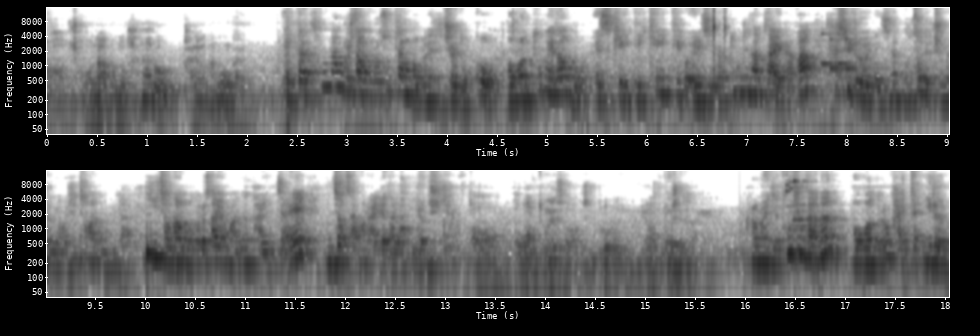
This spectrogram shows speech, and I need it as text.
어, 전화번호 하나로 가능한 건가요? 일단 성명불상으로 소장 법원에 제출해 놓고 법원 통해서 뭐 SKT, KT, 뭐 LG 이런 통신 3사에다가 사실 조회 내지는 문서 제출 명령을 신청하는 겁니다. 이 전화번호를 사용하는 가입자의 인적사항을 알려달라 이런 취지로. 어, 법원 통해서 이제 물어보는군요. 네. 통신사에. 그러면 이제 통신사는 법원으로 가입자 이름,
